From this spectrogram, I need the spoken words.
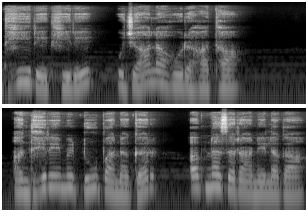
धीरे धीरे उजाला हो रहा था। अंधेरे में डूबा नगर अब नज़र आने लगा।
